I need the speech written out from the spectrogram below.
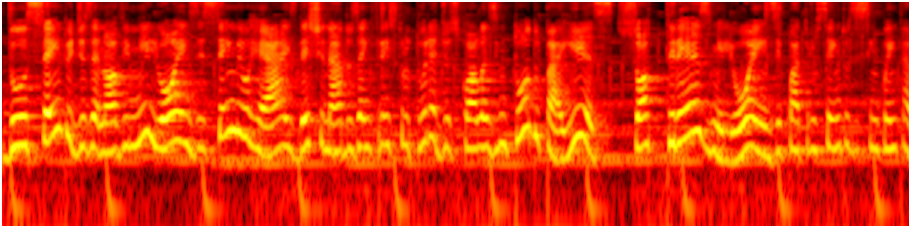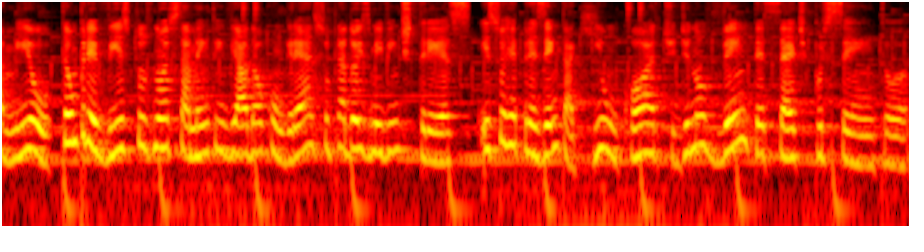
Dos 119 milhões e 100 mil reais destinados à infraestrutura de escolas em todo o país, só 3 milhões e 450 mil estão previstos no orçamento enviado ao Congresso para 2023. Isso representa aqui um corte de 97%.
